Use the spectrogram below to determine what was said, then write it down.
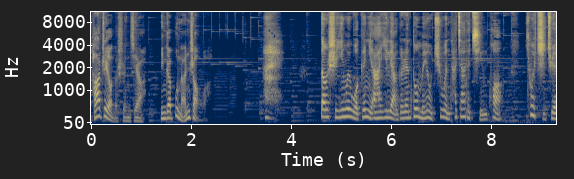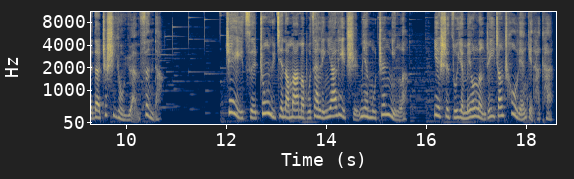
他这样的身家应该不难找啊。唉，当时因为我跟你阿姨两个人都没有去问他家的情况，因为只觉得这是有缘分的。这一次终于见到妈妈不再伶牙俐齿、面目狰狞了，叶世祖也没有冷着一张臭脸给他看，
